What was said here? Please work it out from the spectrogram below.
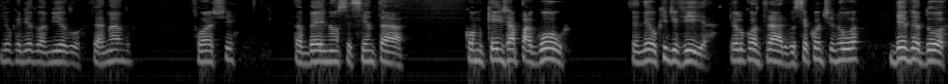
meu querido amigo Fernando Foch. Também não se sinta como quem já pagou, entendeu? O que devia. Pelo contrário, você continua devedor.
